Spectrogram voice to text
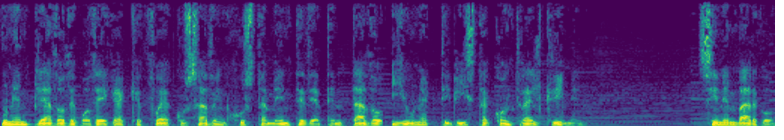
un empleado de bodega que fue acusado injustamente de atentado y un activista contra el crimen. Sin embargo,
